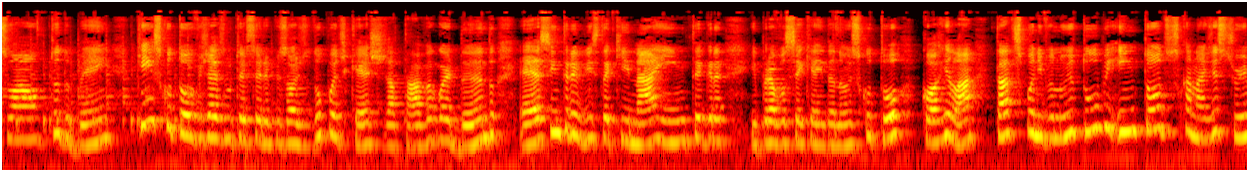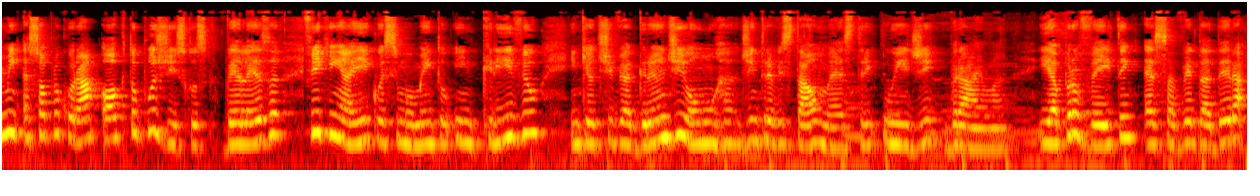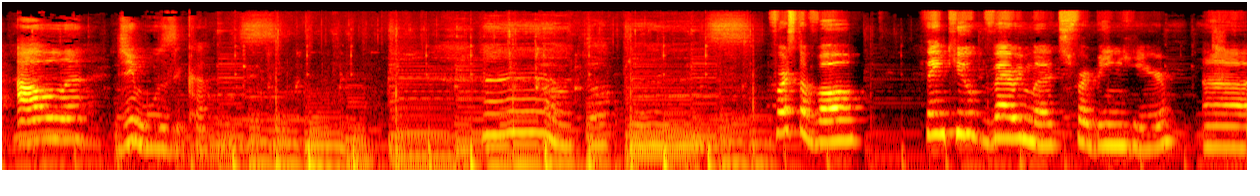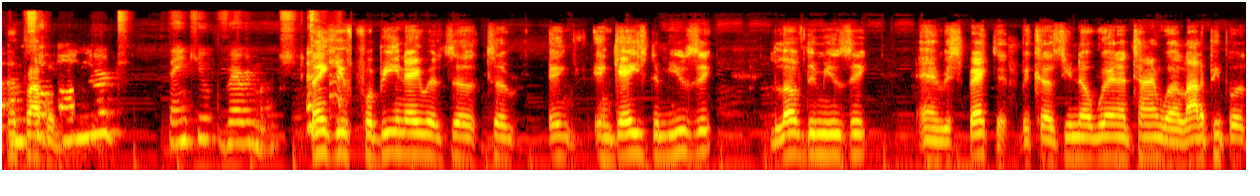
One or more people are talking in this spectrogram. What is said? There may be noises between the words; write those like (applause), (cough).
Pessoal, tudo bem? Quem escutou o 23 episódio do podcast já estava aguardando essa entrevista aqui na íntegra. E para você que ainda não escutou, corre lá, tá disponível no YouTube e em todos os canais de streaming. É só procurar Octopus Discos, beleza? Fiquem aí com esse momento incrível em que eu tive a grande honra de entrevistar o mestre Luigi Braima. E aproveitem essa verdadeira aula de música. First of all, thank you very much for being here. Uh, no I'm problem. so honored. Thank you very much. (laughs) thank you for being able to to en- engage the music, love the music, and respect it. Because you know we're in a time where a lot of people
